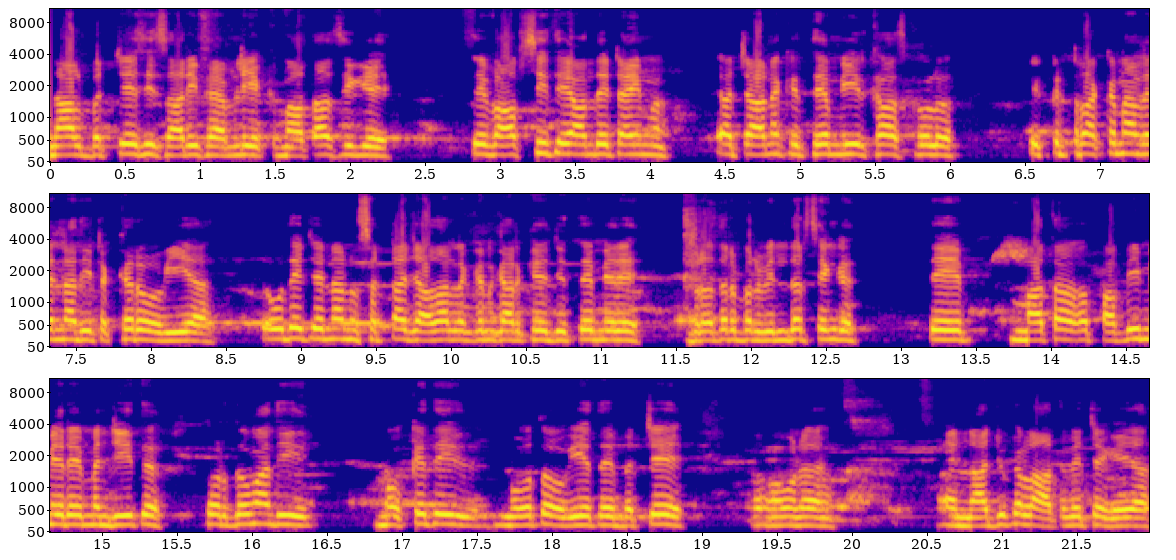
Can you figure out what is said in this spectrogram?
ਨਾਲ ਬੱਚੇ ਸੀ, ਸਾਰੀ ਫੈਮਿਲੀ ਇੱਕ ਮਾਤਾ ਸੀਗੇ। ਤੇ ਵਾਪਸੀ ਤੇ ਆਂਦੇ ਟਾਈਮ ਅਚਾਨਕ ਇੱਥੇ ਅਮੀਰ ਖਾਸ ਕੋਲ ਇੱਕ ਟਰੱਕ ਨਾਲ ਇਹਨਾਂ ਦੀ ਟੱਕਰ ਹੋ ਗਈ ਆ। ਤੇ ਉਹਦੇ 'ਚ ਇਹਨਾਂ ਨੂੰ ਸੱਟਾ ਜ਼ਿਆਦਾ ਲੱਗਣ ਕਰਕੇ ਜਿੱਤੇ ਮੇਰੇ ਬ੍ਰਦਰ ਬਰਵਿੰਦਰ ਸਿੰਘ ਤੇ ਮਾਤਾ, ਭਾਬੀ ਮੇਰੇ ਮਨਜੀਤ ਔਰ ਦੋਵਾਂ ਦੀ ਮੌਕੇ ਤੇ ਮੌਤ ਹੋ ਗਈ ਹੈ ਤੇ ਬੱਚੇ ਹੁਣ ਨਾਜ਼ੁਕ ਹਾਲਾਤ ਵਿੱਚ ਹੈਗੇ ਆ।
